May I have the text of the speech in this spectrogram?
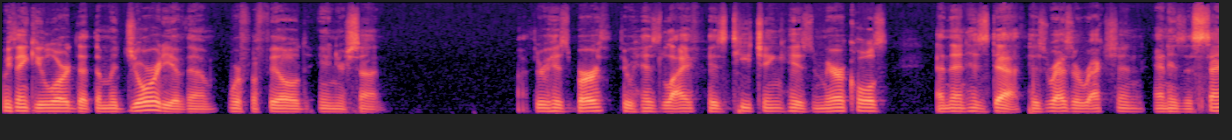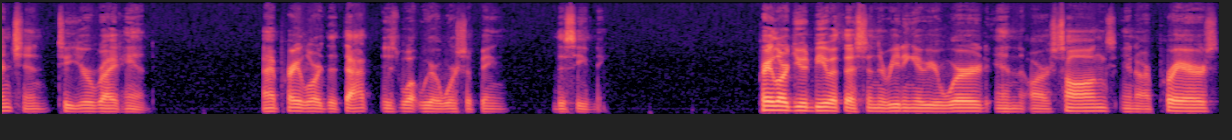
We thank you, Lord, that the majority of them were fulfilled in your Son. Uh, through his birth, through his life, his teaching, his miracles, and then his death, his resurrection, and his ascension to your right hand. And I pray, Lord, that that is what we are worshiping this evening. Pray, Lord, you would be with us in the reading of your word, in our songs, in our prayers.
